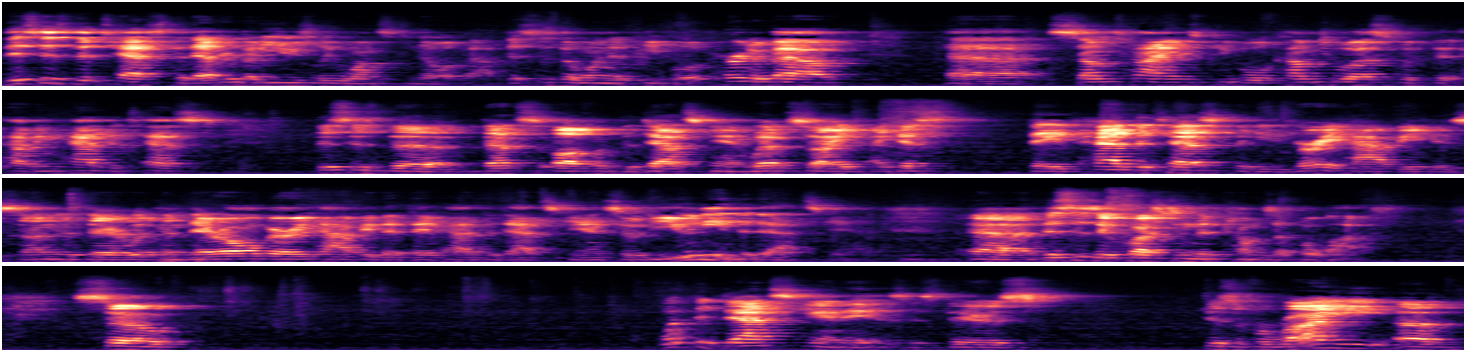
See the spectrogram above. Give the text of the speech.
this is the test that everybody usually wants to know about. This is the one that people have heard about. Uh, sometimes people will come to us with the, having had the test. This is the, that's off of the DATScan website. I guess they've had the test, that he's very happy, his son is there with him. They're all very happy that they've had the DAT scan. So do you need the DAT scan? Uh, this is a question that comes up a lot. So what the DAT scan is, is there's, there's a variety of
